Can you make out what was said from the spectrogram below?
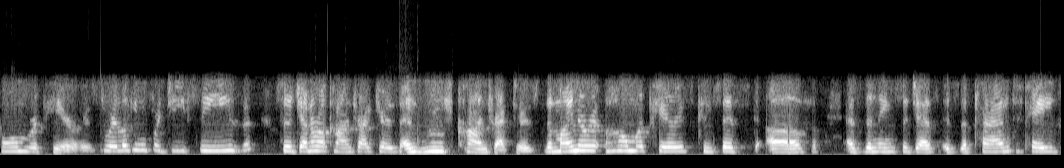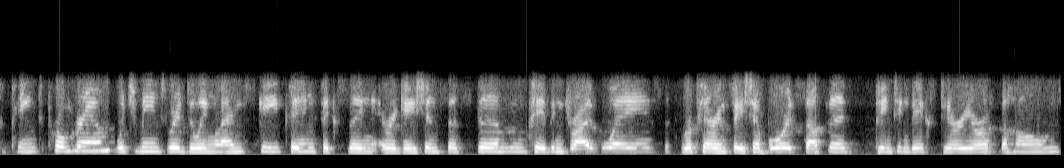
home repairs. We're looking for GCs, so general contractors and roof contractors. The minor home repairs consist of as the name suggests, is the plant pave paint program, which means we're doing landscaping, fixing irrigation system, paving driveways, repairing fascia boards, soffit, painting the exterior of the homes.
